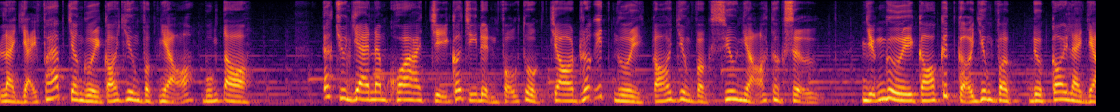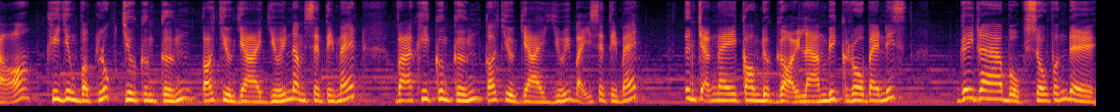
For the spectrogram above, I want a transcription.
là giải pháp cho người có dương vật nhỏ muốn to? Các chuyên gia nam khoa chỉ có chỉ định phẫu thuật cho rất ít người có dương vật siêu nhỏ thật sự. Những người có kích cỡ dương vật được coi là nhỏ khi dương vật lúc chưa cương cứng có chiều dài dưới 5cm và khi cương cứng có chiều dài dưới 7cm. Tình trạng này còn được gọi là micropenis, gây ra một số vấn đề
